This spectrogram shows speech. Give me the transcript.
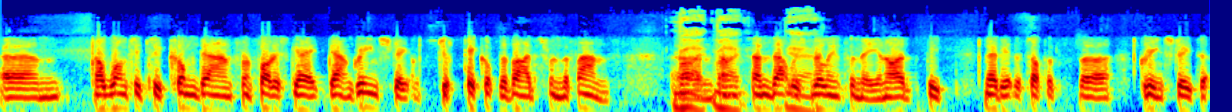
um, I wanted to come down from Forest Gate down Green Street and just pick up the vibes from the fans. Right, Um, right. And, and that was Yeah. brilliant for me. You know, I'd be maybe at the top of uh, Green Street at,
